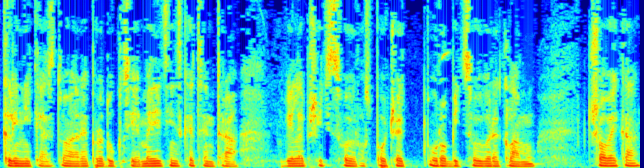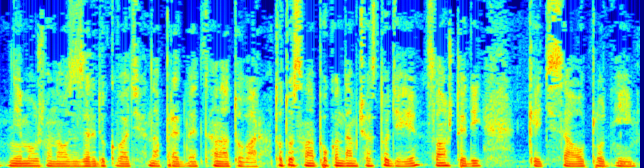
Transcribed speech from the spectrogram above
kliniky asistované reprodukcie, medicínske centra vylepšiť svoj rozpočet, urobiť svoju reklamu. človeka nemôžno naozaj zredukovať na predmet a na tovar. Toto sa napokon tam často deje, zvlášť tedy, keď sa oplodní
